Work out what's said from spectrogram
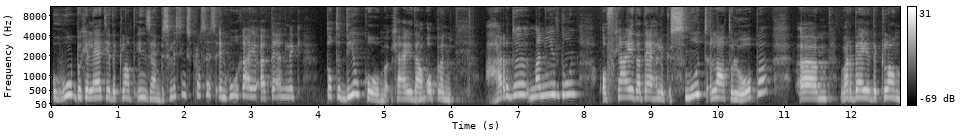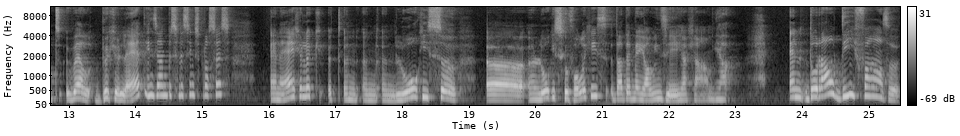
hoe begeleid je de klant in zijn beslissingsproces en hoe ga je uiteindelijk tot de deal komen? Ga je dat mhm. op een harde manier doen of ga je dat eigenlijk smooth laten lopen, um, waarbij je de klant wel begeleidt in zijn beslissingsproces en eigenlijk het een, een, een logische uh, een logisch gevolg is dat hij met jou in zee gaat gaan. Ja. En door al die fasen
